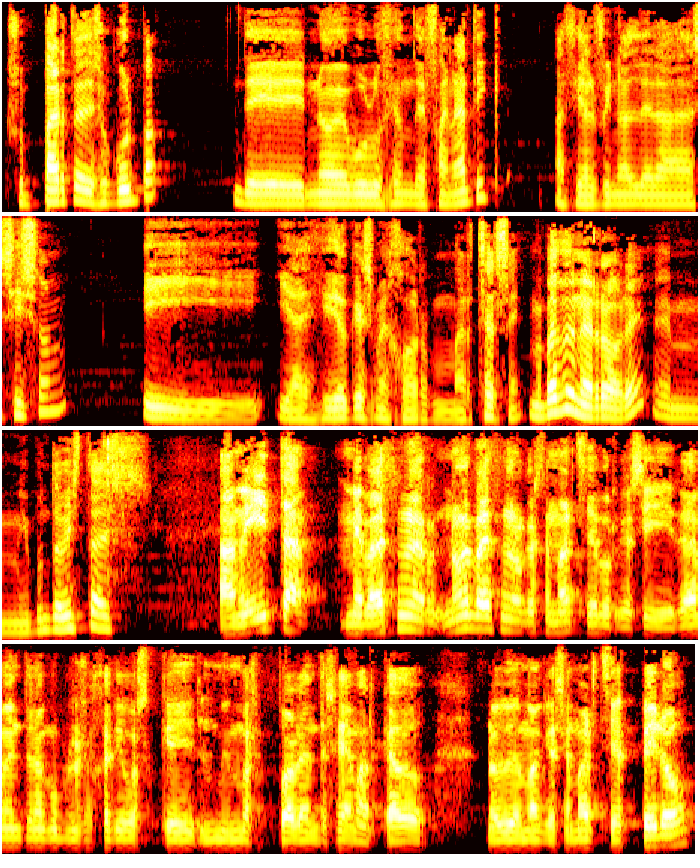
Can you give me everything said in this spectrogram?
su parte de su culpa de no evolución de Fnatic hacia el final de la season y, y ha decidido que es mejor marcharse. Me parece un error, ¿eh? En mi punto de vista es... A mí me parece un error- no me parece un error que se marche, porque si realmente no cumple los objetivos que él mismo probablemente se haya marcado, no veo mal que se marche, pero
